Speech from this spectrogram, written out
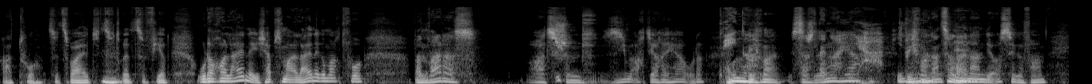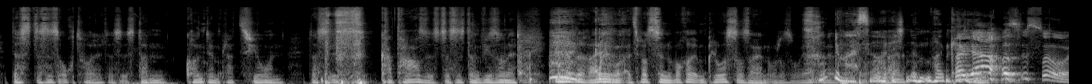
Radtour. Zu zweit, zu Mhm. dritt, zu viert. Oder auch alleine. Ich habe es mal alleine gemacht vor, wann war das? War jetzt schon sieben, acht Jahre her, oder? Länger. Bin ich mal, ist das länger her? viel Bin ich mal ganz alleine an die Ostsee gefahren. Das, das ist auch toll. Das ist dann Kontemplation. Das ist Katharsis. Das ist dann wie so eine innere Reinigung, als würdest du eine Woche im Kloster sein oder so. Ja, Du hast aber echt eine Macke. Na ja, es ist so.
